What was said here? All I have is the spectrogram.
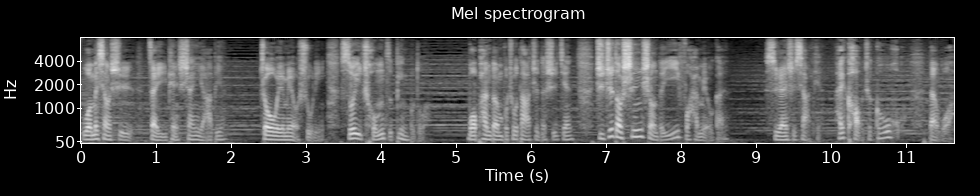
我们像是在一片山崖边，周围没有树林，所以虫子并不多。我判断不出大致的时间，只知道身上的衣服还没有干。虽然是夏天，还烤着篝火，但我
